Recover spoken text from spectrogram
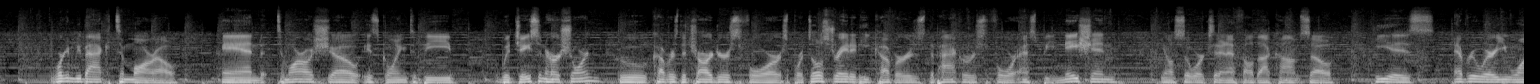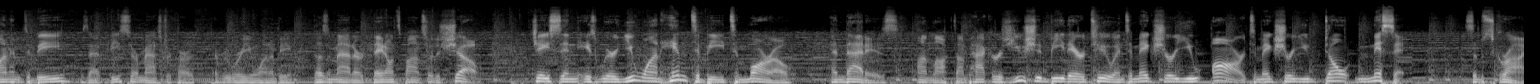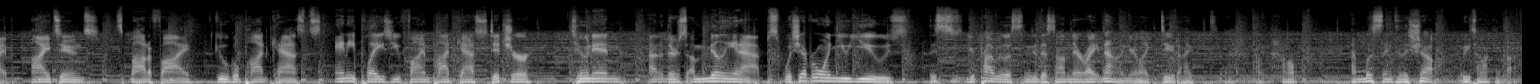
We're going to be back tomorrow, and tomorrow's show is going to be with Jason Hirschhorn, who covers the Chargers for Sports Illustrated. He covers the Packers for SB Nation. He also works at NFL.com. So he is everywhere you want him to be. Is that Visa or MasterCard? Everywhere you want to be. Doesn't matter. They don't sponsor the show. Jason is where you want him to be tomorrow, and that is on Locked On Packers. You should be there too. And to make sure you are, to make sure you don't miss it, subscribe. iTunes, Spotify, Google Podcasts, any place you find podcasts, Stitcher, tune in. Uh, there's a million apps. Whichever one you use, this is, you're probably listening to this on there right now, and you're like, dude, I, how, I'm listening to the show. What are you talking about?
